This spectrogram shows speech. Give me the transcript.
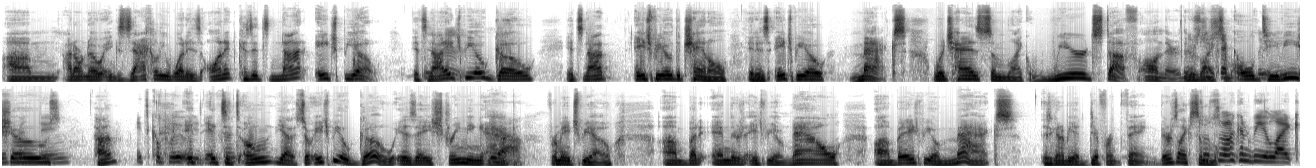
Um, I don't know exactly what is on it because it's not HBO. It's not HBO Go. It's not HBO the channel. It is HBO Max, which has some like weird stuff on there. There's like some old TV shows. thing. Huh? It's completely It, it's its own yeah so hbo go is a streaming app Yeah. from hbo um, but and there's hbo now um, but hbo max is going to be a different thing there's like some So it's not going to be like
